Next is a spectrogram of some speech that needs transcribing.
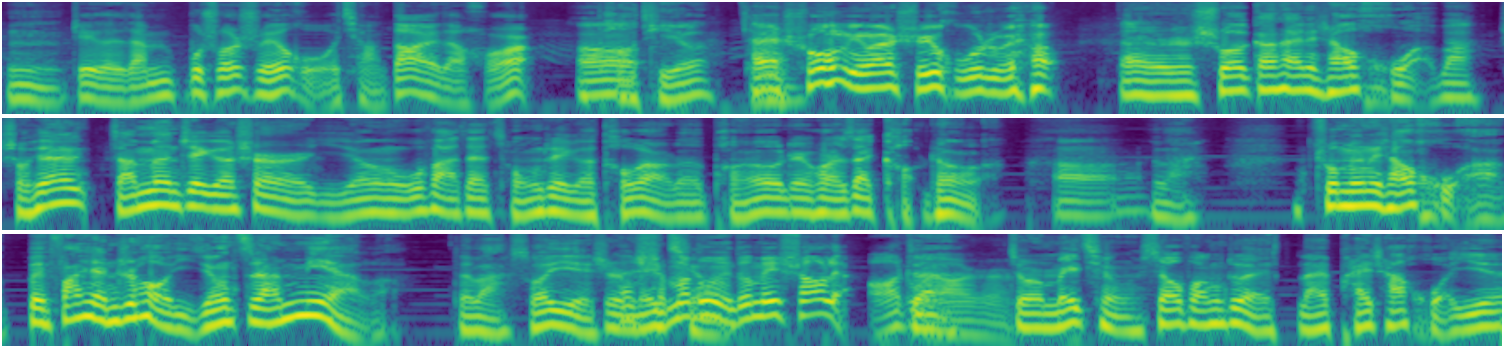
嗯，这个咱们不说《水浒》，抢道爷的活儿，啊，跑题了。他也说不明白《水浒》主要 但是说刚才那场火吧，首先咱们这个事儿已经无法再从这个投稿的朋友这块儿再考证了，啊，对吧？说明那场火被发现之后已经自然灭了，对吧？所以是没什么东西都没烧了，主要是就是没请消防队来排查火因。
